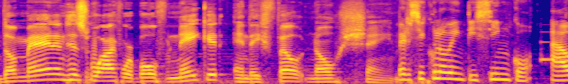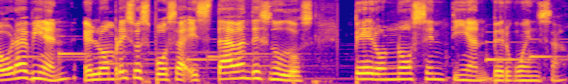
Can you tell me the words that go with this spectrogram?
The man and his wife were both naked and they felt no shame. Versículo 25. Ahora bien, el hombre y su esposa estaban desnudos, pero no sentían vergüenza.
